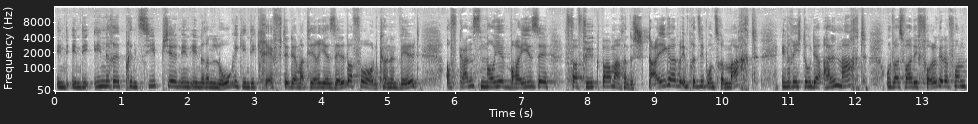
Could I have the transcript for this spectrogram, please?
in, in die innere Prinzipien, in die inneren Logik, in die Kräfte der Materie selber vor und können Welt auf ganz neue Weise verfügbar machen. Das steigert im Prinzip unsere Macht in Richtung der Allmacht. Und was war die Folge davon?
